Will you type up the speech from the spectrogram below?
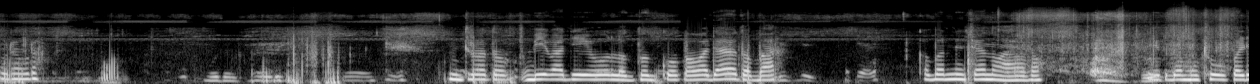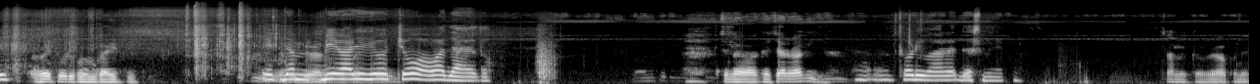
ઉઠો ઉઠો. મિત્રો તો બે વાગે એવો લગભગ કોક અવાજ આવ્યો તો બાર. ખબર નહીં શેનો આવ્યો તો. એકદમ ઉઠવું પડ્યું. હવે થોડીક ઊંઘ હતી. એકદમ બે વાગે જેવો ચો અવાજ આવ્યો તો. ચલા વાગે? ચાર વાગી ગયા? થોડી વાર દસ મિનિટ. ચાલો તો હવે આપણે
